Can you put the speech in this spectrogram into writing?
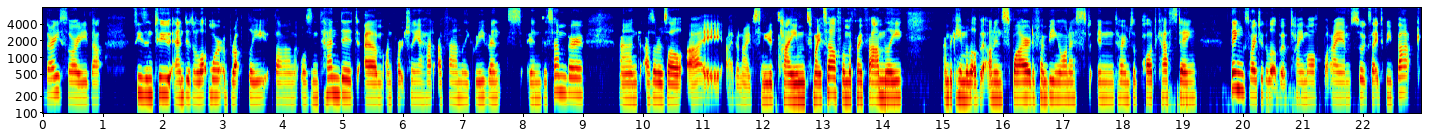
very sorry that season two ended a lot more abruptly than was intended. Um, unfortunately, I had a family grievance in December, and as a result, I I don't know, I just needed time to myself and with my family, and became a little bit uninspired, if I'm being honest, in terms of podcasting things. So I took a little bit of time off, but I am so excited to be back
